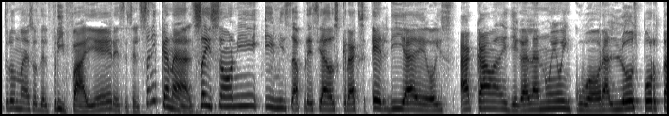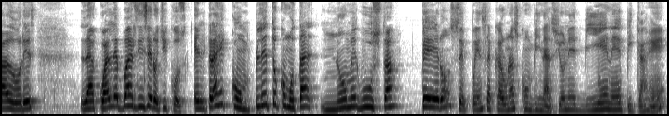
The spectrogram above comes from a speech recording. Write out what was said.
Futuros maestros del Free Fire, este es el Sony Canal, soy Sony y mis apreciados cracks, el día de hoy acaba de llegar la nueva incubadora Los Portadores, la cual les voy a ser sincero chicos, el traje completo como tal no me gusta, pero se pueden sacar unas combinaciones bien épicas, ¿eh?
